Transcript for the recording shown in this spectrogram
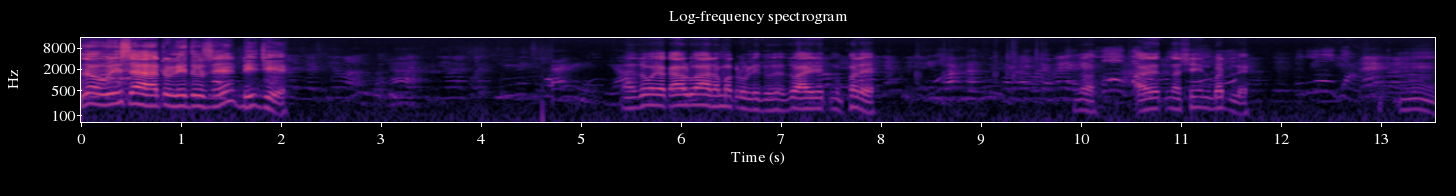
જો ઉડીસા હાટું લીધું છે ડીજે. જો એક આવડું આ રમકડું લીધું છે જો આ રીતનું ફરે. જો આ રીતના સીન બદલે. હમ.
